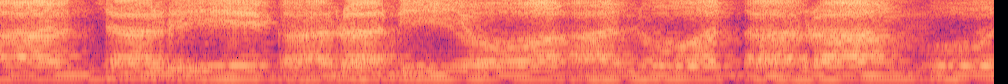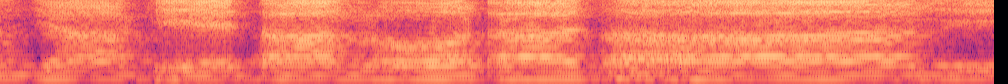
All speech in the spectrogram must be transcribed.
อัญชริกรณิโยอนุตตรังปุญญาเกตังโลกัสสามิ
